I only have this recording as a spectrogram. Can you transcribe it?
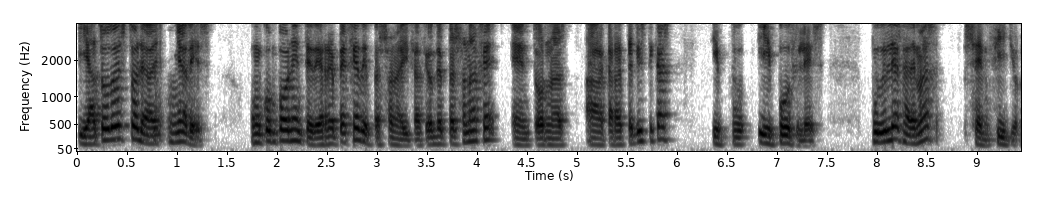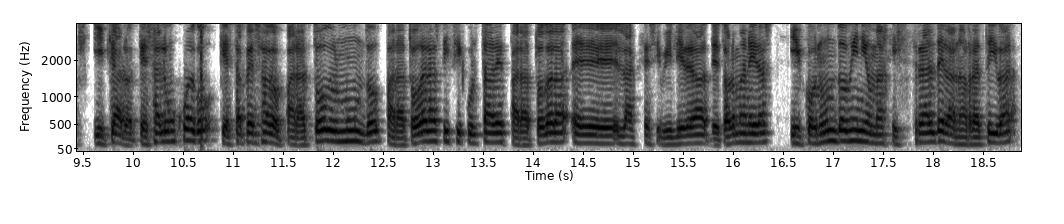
Y a todo esto le añades un componente de RPG de personalización del personaje en torno a características y, y puzzles. Puzzles además sencillos. Y claro, te sale un juego que está pensado para todo el mundo, para todas las dificultades, para toda la, eh, la accesibilidad de todas maneras y con un dominio magistral de la narrativa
